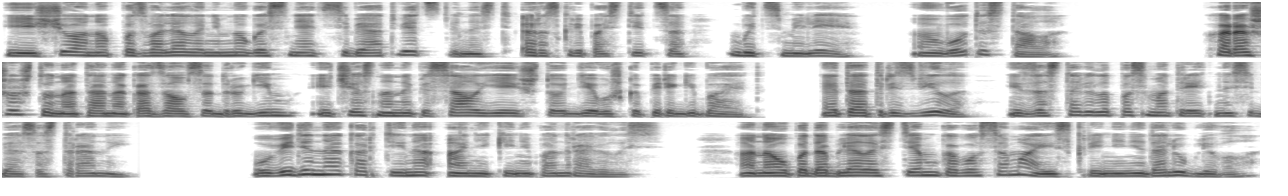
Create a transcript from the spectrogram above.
И еще оно позволяло немного снять с себя ответственность, раскрепоститься, быть смелее. Вот и стало. Хорошо, что Натан оказался другим и честно написал ей, что девушка перегибает. Это отрезвило и заставило посмотреть на себя со стороны. Увиденная картина Анике не понравилась. Она уподоблялась тем, кого сама искренне недолюбливала.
